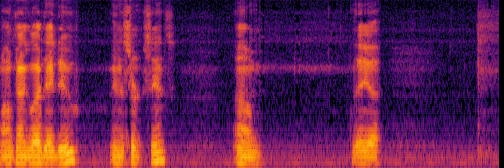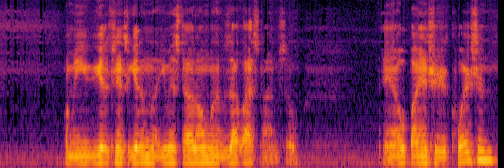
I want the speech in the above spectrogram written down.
I'm kind of glad they do, in a certain sense. Um, they, uh, I mean, you get a chance to get them that you missed out on when it was out last time. So, and I hope I answered your question.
